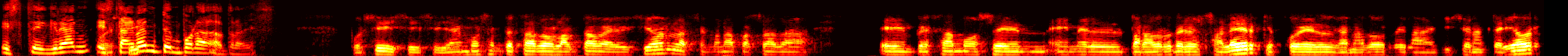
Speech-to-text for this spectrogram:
este gran, Pues esta sí. gran temporada otra vez. Pues sí, sí, sí, ya hemos empezado la octava edición. La semana pasada empezamos en, en el Parador del Saler, que fue el ganador de la edición anterior.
